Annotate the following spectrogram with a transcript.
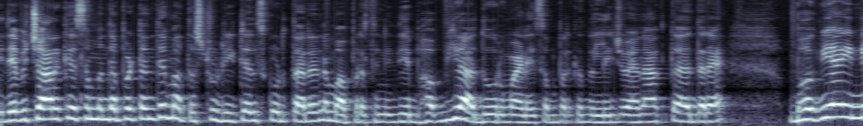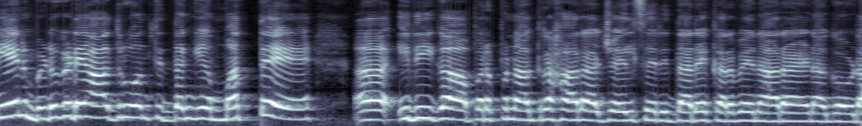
ಇದೇ ವಿಚಾರಕ್ಕೆ ಸಂಬಂಧಪಟ್ಟಂತೆ ಮತ್ತಷ್ಟು ಡೀಟೇಲ್ಸ್ ಕೊಡ್ತಾರೆ ನಮ್ಮ ಪ್ರತಿನಿಧಿ ಭವ್ಯ. ದೂರವಾಣಿ ಸಂಪರ್ಕದಲ್ಲಿ ಜಾಯ್ನ್ ಆಗ್ತಾ ಇದ್ದಾರೆ. ಭವ್ಯ, ಇನ್ನೇನು ಬಿಡುಗಡೆ ಆದ್ರು ಅಂತಿದ್ದಂಗೆ ಮತ್ತೆ ಇದೀಗ ಪರಪ್ಪನ ಅಗ್ರಹಾರ ಜೈಲ್ ಸೇರಿದ್ದಾರೆ ಕರವೇ ನಾರಾಯಣಗೌಡ.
